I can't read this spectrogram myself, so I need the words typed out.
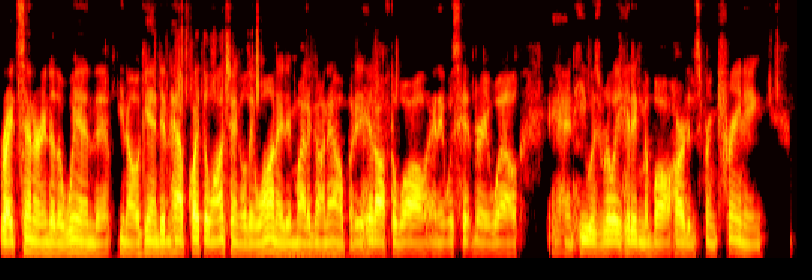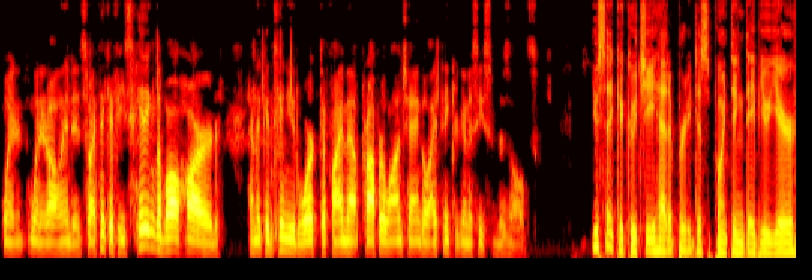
right center into the wind. That you know again didn't have quite the launch angle they wanted. It might have gone out, but it hit off the wall and it was hit very well. And he was really hitting the ball hard in spring training when when it all ended. So I think if he's hitting the ball hard and the continued work to find that proper launch angle, I think you're going to see some results. Yusei Kikuchi had a pretty disappointing debut year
